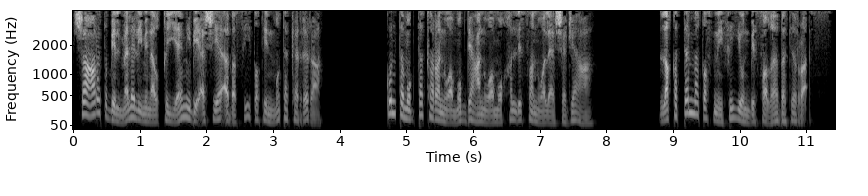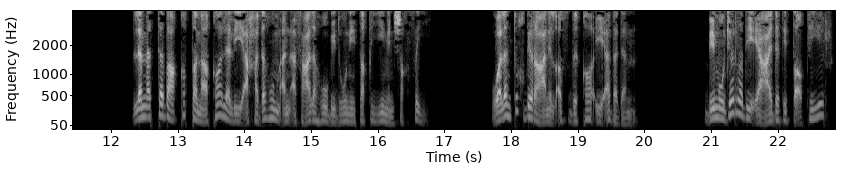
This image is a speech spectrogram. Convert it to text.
شعرت بالملل من القيام بأشياء بسيطة متكررة. كنت مبتكرا ومبدعا ومخلصا ولا شجاعة. لقد تم تصنيفي بصلابة الرأس. لم أتبع قط ما قال لي أحدهم أن أفعله بدون تقييم شخصي. ولن تخبر عن الأصدقاء أبدا. بمجرد إعادة التأطير،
